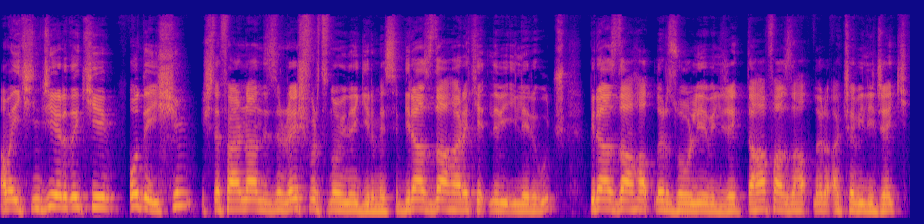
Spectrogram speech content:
Ama ikinci yarıdaki o değişim işte Fernandez'in Rashford'un oyuna girmesi biraz daha hareketli bir ileri uç. Biraz daha hatları zorlayabilecek, daha fazla hatları açabilecek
